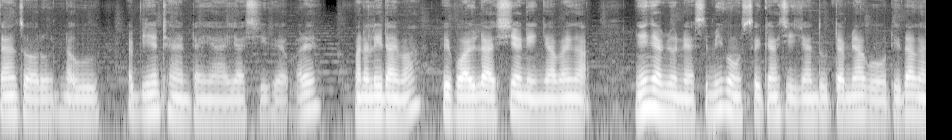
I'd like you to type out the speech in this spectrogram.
တန်းစော်တို့နှစ်ဦးအပြင်းထန်ဒဏ်ရာရရှိခဲ့ပါတယ်။မန္တလေးတိုင်းမှာဖေဖော်ဝါရီလ10ရက်နေ့ညပိုင်းကမြင်းကြံမြို့နယ်စမီးကုံစိတ်ကမ်းရှိရန်သူတပ်များကိုဒေသခံ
